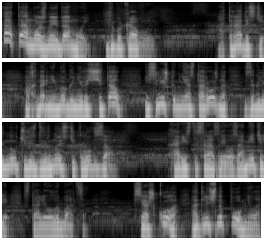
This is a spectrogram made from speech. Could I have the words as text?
а там можно и домой, на боковую. От радости Ахнарь немного не рассчитал и слишком неосторожно заглянул через дверное стекло в зал. Харисты сразу его заметили, стали улыбаться. Вся школа отлично помнила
